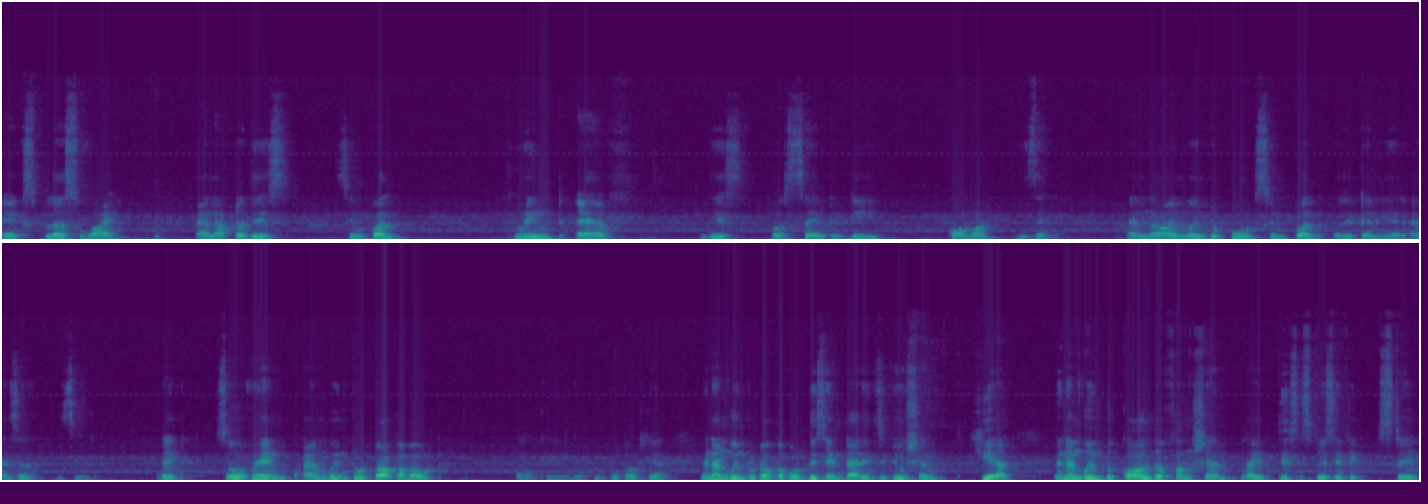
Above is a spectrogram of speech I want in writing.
x plus y. And after this simple print f this percent d comma z and now I'm going to put simple return here as a 0 right? So when I'm going to talk about okay let me put out here. When I'm going to talk about this entire execution here when I'm going to call the function right this specific state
